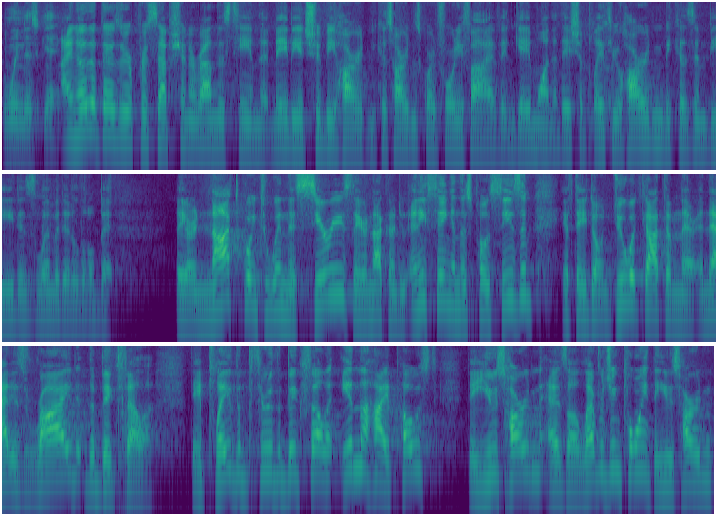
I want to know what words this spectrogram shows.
to win this game? I know that there's a perception around this team that maybe it should be Harden because Harden scored 45 in game one, that they should play mm-hmm. through Harden because Embiid is limited a little bit. They are not going to win this series. They are not going to do anything in this postseason if they don't do what got them there, and that is ride the big fella. They played the, through the big fella in the high post. They use Harden as a leveraging point. They use Harden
